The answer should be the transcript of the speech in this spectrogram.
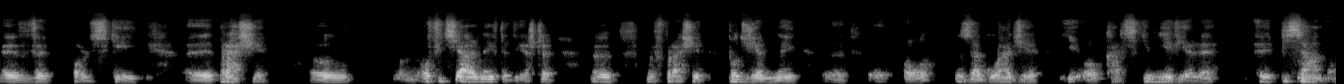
w polskiej e, prasie oficjalnej, wtedy jeszcze e, w prasie podziemnej e, o zagładzie i o Karskim niewiele pisano.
